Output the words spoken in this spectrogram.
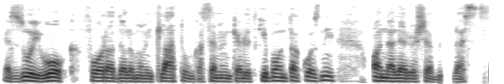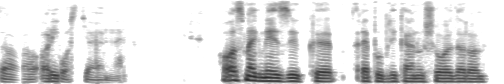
ez az új woke forradalom, amit látunk a szemünk előtt kibontakozni, annál erősebb lesz a, a riposztja ennek. Ha azt megnézzük republikánus oldalon,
